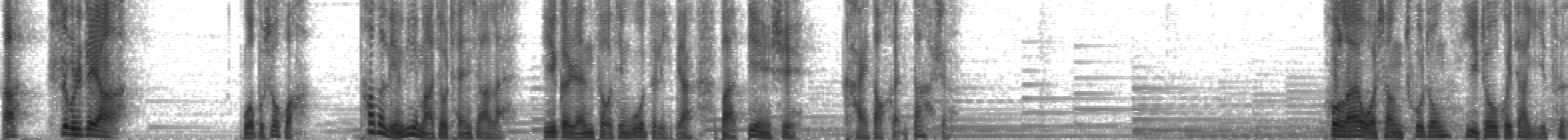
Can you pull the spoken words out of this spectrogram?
啊，是不是这样啊？”我不说话，他的脸立马就沉下来。一个人走进屋子里边，把电视开到很大声。后来我上初中，一周回家一次，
